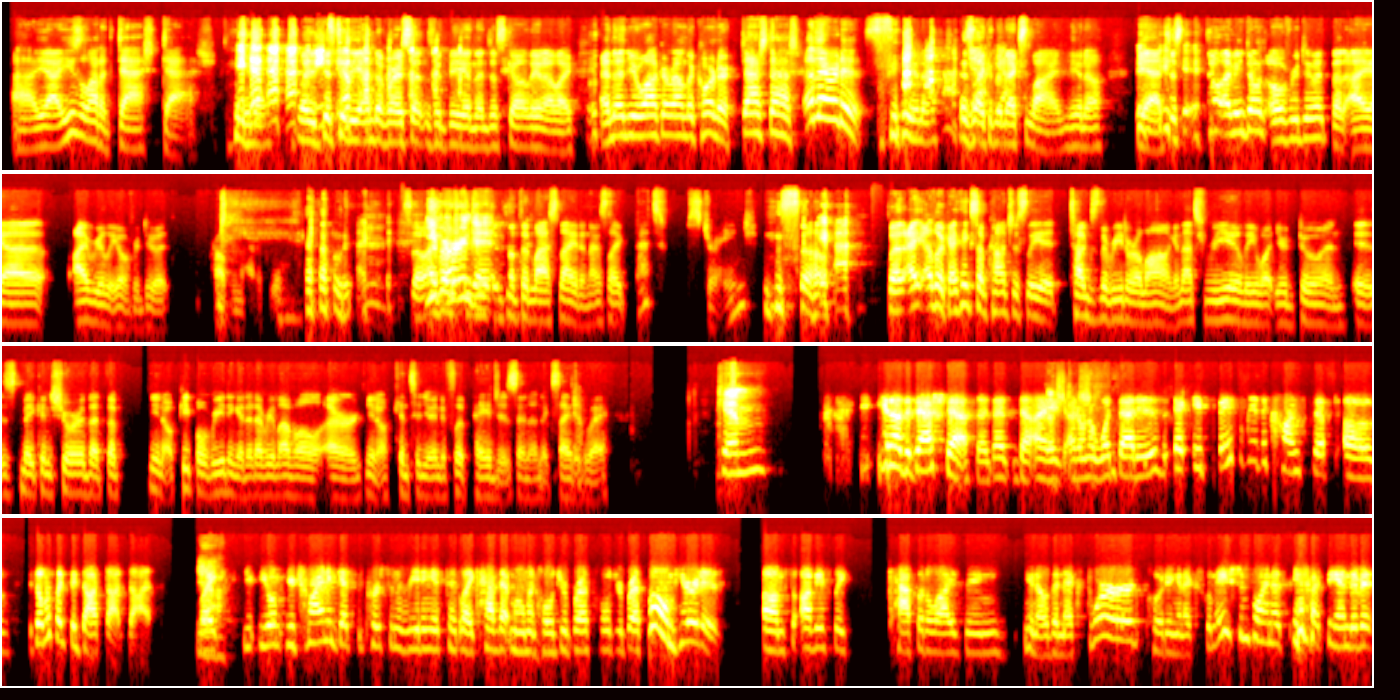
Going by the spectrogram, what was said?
Uh, yeah, I use a lot of dash dash. You know, when you get too. to the end of where a sentence would be, and then just go, you know, like, and then you walk around the corner, dash dash, and there it is. you know, it's yeah, like the yeah. next line. You know, yeah, just don't, I mean, don't overdo it, but I uh, I really overdo it problematically. so You've I earned it. Something last night, and I was like, that's strange. so. Yeah. But I look. I think subconsciously it tugs the reader along, and that's really what you're doing is making sure that the you know people reading it at every level are you know continuing to flip pages in an excited yeah. way. Kim? You know the dash dash that, that, that I, dash, I don't know what that is. It, it's basically the concept of it's almost like the dot dot dot. Yeah. like you, you're, you're trying to get the person reading it to like have that moment hold your breath hold your breath boom here it is. Um, so obviously capitalizing you know the next word putting an exclamation point at, you know, at the end of it.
